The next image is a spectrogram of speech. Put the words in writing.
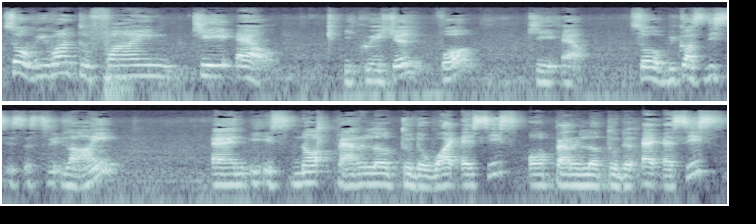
So we want to find KL equation for KL. So because this is a straight line and it is not parallel to the y-axis or parallel to the x-axis,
